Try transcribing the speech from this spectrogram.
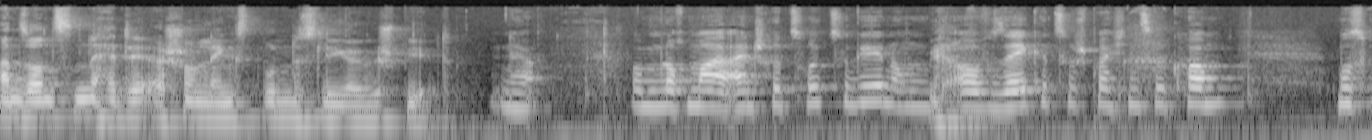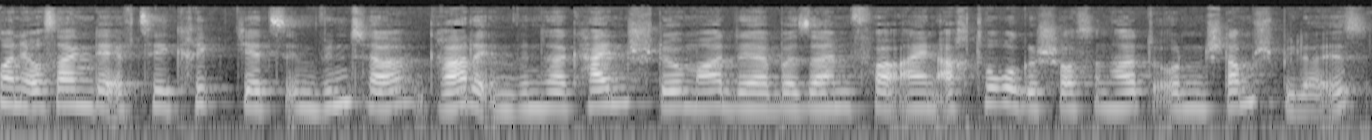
ansonsten hätte er schon längst Bundesliga gespielt. Ja, um nochmal einen Schritt zurückzugehen, um ja. auf Selke zu sprechen zu kommen, muss man ja auch sagen, der FC kriegt jetzt im Winter, gerade im Winter, keinen Stürmer, der bei seinem Verein acht Tore geschossen hat und Stammspieler ist,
